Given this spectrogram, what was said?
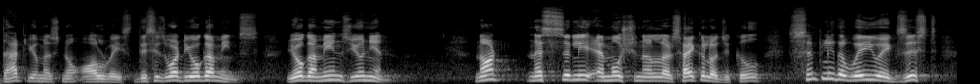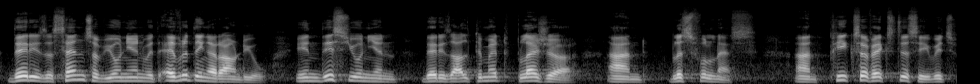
that you must know always. This is what yoga means. Yoga means union, not necessarily emotional or psychological, simply the way you exist, there is a sense of union with everything around you. In this union, there is ultimate pleasure and blissfulness and peaks of ecstasy which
